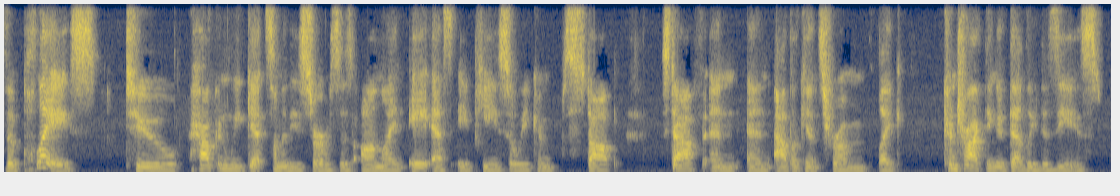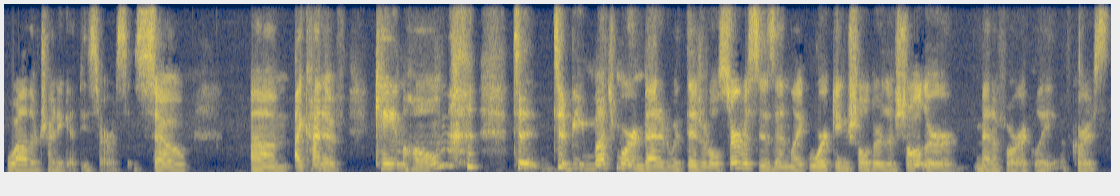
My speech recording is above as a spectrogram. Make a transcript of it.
the place to how can we get some of these services online ASAP so we can stop staff and, and applicants from like contracting a deadly disease while they're trying to get these services. So um, I kind of came home to to be much more embedded with digital services and like working shoulder to shoulder, metaphorically, of course,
